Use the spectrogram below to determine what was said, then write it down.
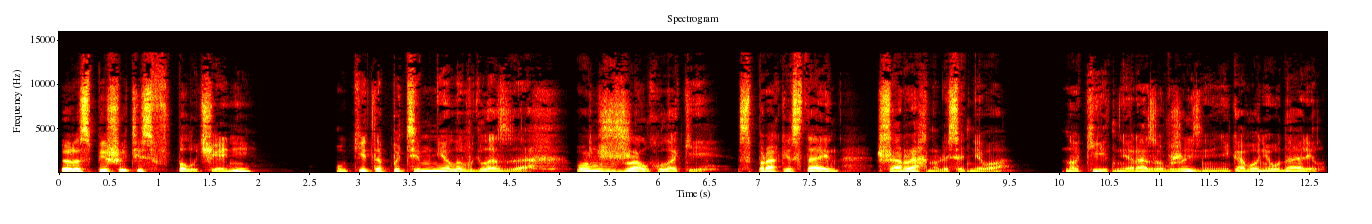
Распишитесь в получении. У Кита потемнело в глазах. Он сжал кулаки. Спрак и Стайн шарахнулись от него. Но Кит ни разу в жизни никого не ударил,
